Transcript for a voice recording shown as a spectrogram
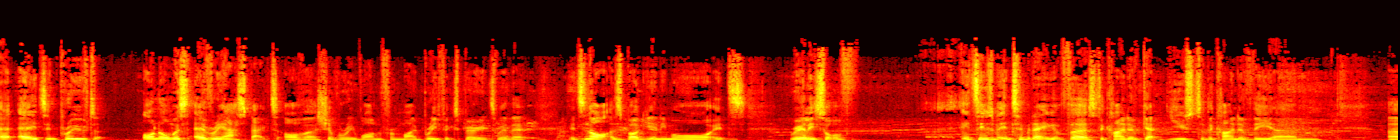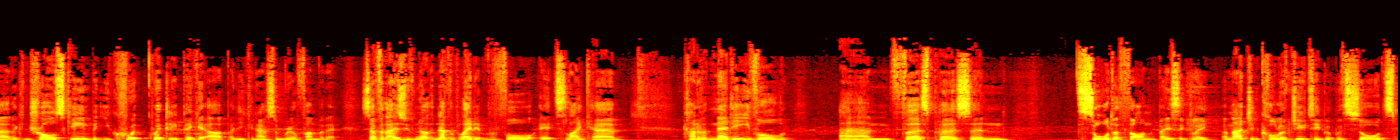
Uh, It's improved on almost every aspect of uh, Chivalry 1 from my brief experience with it. It's not as buggy anymore. It's really sort of. It seems a bit intimidating at first to kind of get used to the kind of the. Um, uh, the control scheme, but you quick, quickly pick it up and you can have some real fun with it. So, for those who've not, never played it before, it's like a kind of a medieval um, first person swordathon, basically. Imagine Call of Duty, but with swords.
